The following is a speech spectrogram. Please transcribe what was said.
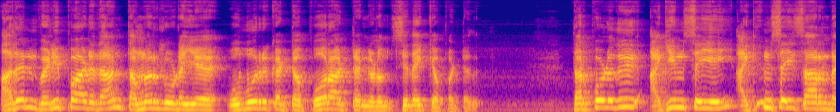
அதன் வெளிப்பாடுதான் தமிழர்களுடைய ஒவ்வொரு கட்ட போராட்டங்களும் சிதைக்கப்பட்டது. தற்பொழுது அகிம்சையை அகிம்சை சார்ந்த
